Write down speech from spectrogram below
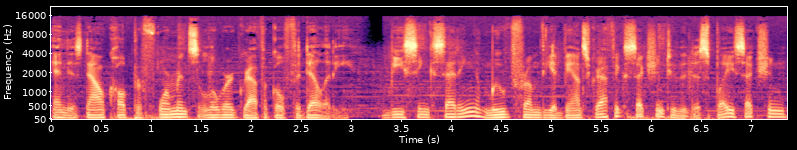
and is now called Performance Lower Graphical Fidelity. VSync setting moved from the advanced graphics section to the display section,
